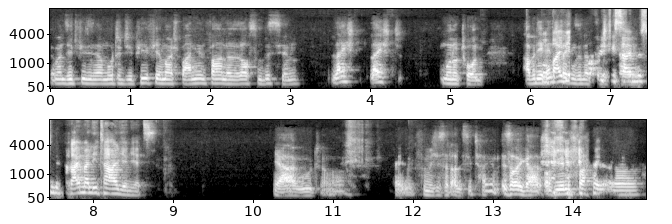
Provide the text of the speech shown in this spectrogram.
Wenn man sieht, wie die in der MotoGP viermal Spanien fahren, das ist auch so ein bisschen leicht, leicht monoton. Aber die Wobei Rennstrecken sind natürlich. Sein müssen mit dreimal Italien jetzt. Ja, gut, aber hey, für mich ist das alles Italien. Ist auch egal. Auf jeden Fall, äh,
